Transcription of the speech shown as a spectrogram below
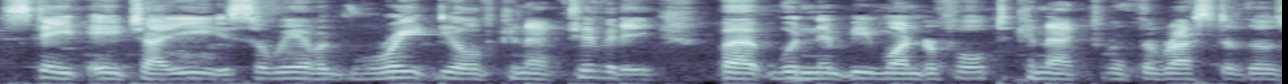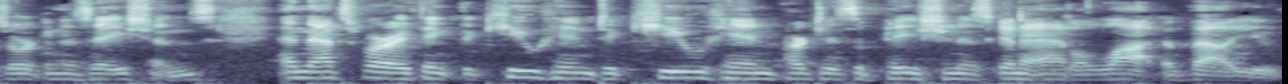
state HIEs. So we have a great deal of connectivity, but wouldn't it be wonderful to connect with the rest of those organizations? And that's where I think the QHIN to QHIN participation is going to add a lot of value.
